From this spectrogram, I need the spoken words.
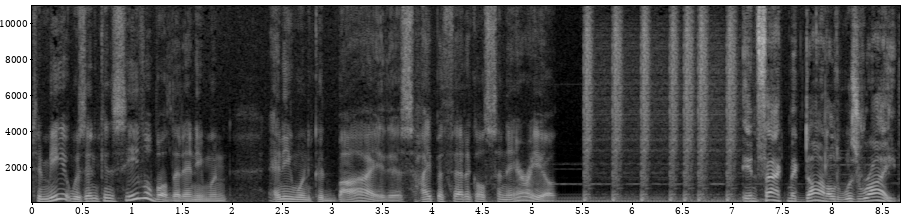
To me, it was inconceivable that anyone, anyone could buy this hypothetical scenario. In fact, MacDonald was right.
